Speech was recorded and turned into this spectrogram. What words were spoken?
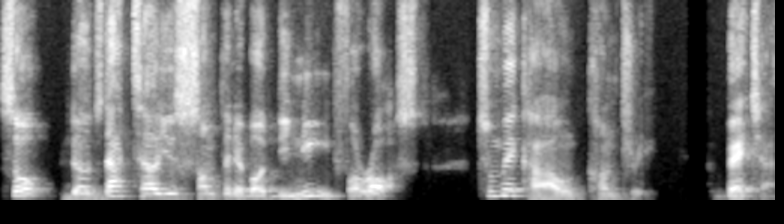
so does that tell you something about the need for us to make our own country better?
